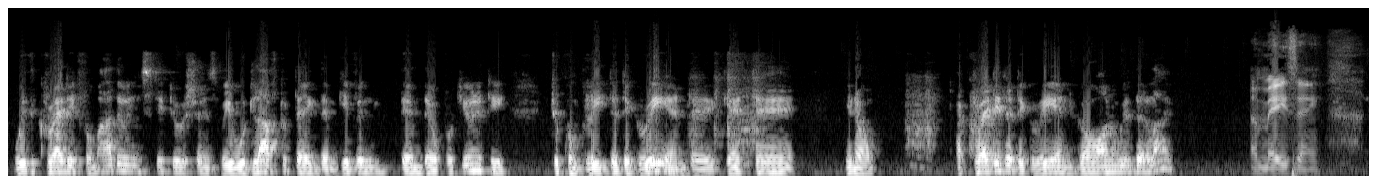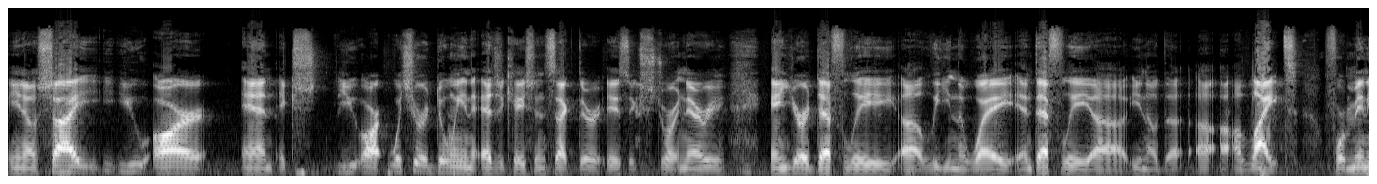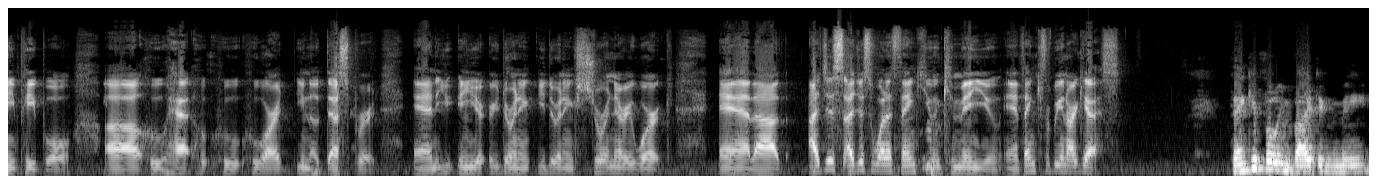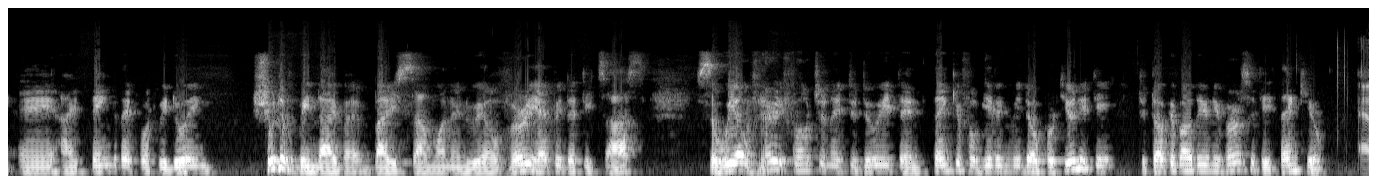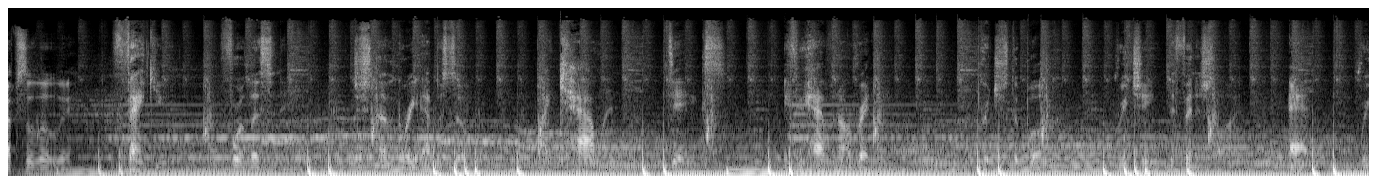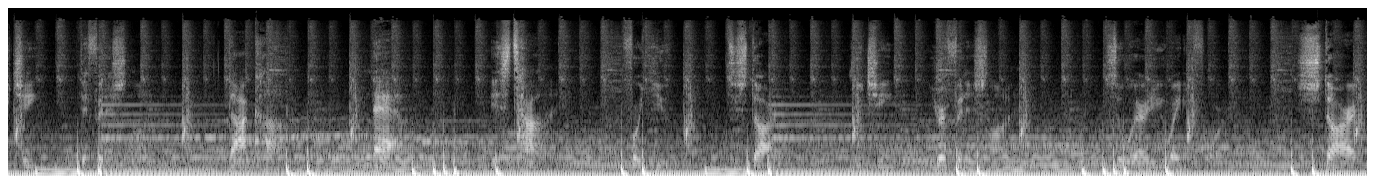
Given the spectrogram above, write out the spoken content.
with credit from other institutions. We would love to take them, giving them the opportunity to complete the degree and uh, get, uh, you know, a degree and go on with their life. Amazing. You know, Shai, you are an ex- you are what you are doing in the education sector is extraordinary, and you're definitely uh, leading the way, and definitely uh, you know the uh, a light for many people uh, who, ha- who who are you know desperate, and, you, and you're, you're, doing you're doing extraordinary work, and uh, I just I just want to thank you and commend you, and thank you for being our guest. Thank you for inviting me. Uh, I think that what we're doing should have been done by, by someone, and we are very happy that it's us. So we are very fortunate to do it, and thank you for giving me the opportunity to talk about the university. Thank you. Absolutely. Thank you for listening. Just another great episode by Callan Diggs. If you haven't already, purchase the book Reaching the Finish Line at reachingthefinishline.com. Now it's time for you to start reaching your finish line. So, what are you waiting for? Start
